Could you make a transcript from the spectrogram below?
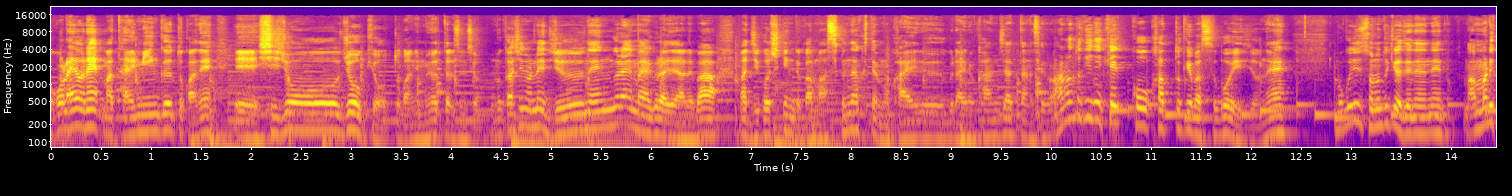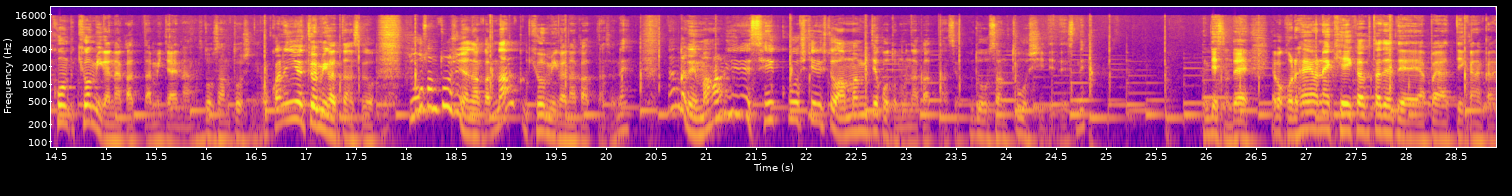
ここら辺はね、まあ、タイミングとかね、えー、市場状況とかにもよったりするんですよ。昔のね、10年ぐらい前ぐらいであれば、まあ、自己資金とか、まあ、少なくても買えるぐらいの感じだったんですけど、あの時ね、結構買っとけばすごいですよね。僕自身その時は全然ね、あんまり興味がなかったみたいな不動産投資に、お金には興味があったんですけど、不動産投資にはなんか、なんか興味がなかったんですよね。なんかね、周りでね、成功してる人はあんま見たこともなかったんですよ。不動産投資でですね。ですので、やっぱこの辺はね、計画立てて、やっぱやっていかなきゃ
